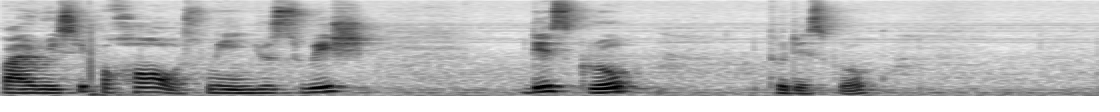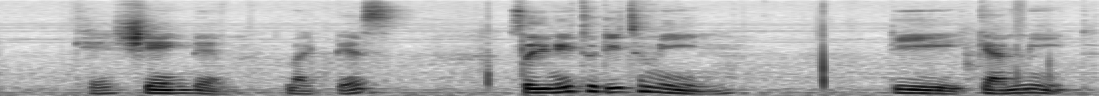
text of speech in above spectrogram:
by reciprocals mean you switch this group to this group okay change them like this. So you need to determine the gamete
